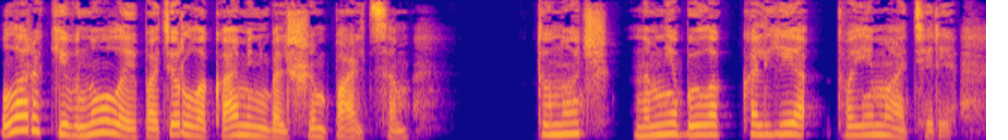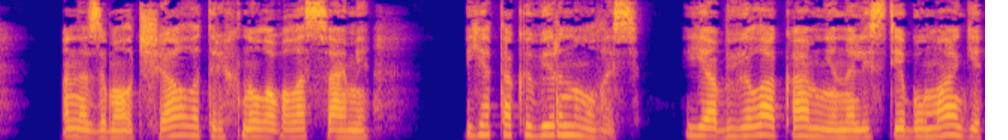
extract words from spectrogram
Лара кивнула и потерла камень большим пальцем. «Ту ночь на мне было колье твоей матери». Она замолчала, тряхнула волосами — я так и вернулась. Я обвела камни на листе бумаги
